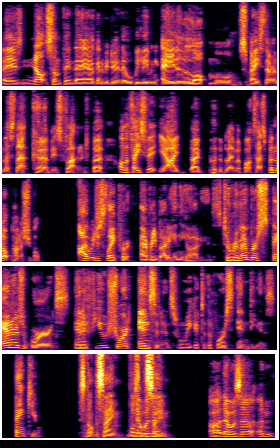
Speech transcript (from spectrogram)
is not something they are going to be doing. They will be leaving a lot more space there unless that curb is flattened. But on the face of it, yeah, I, I put the blame at Bottas, but not punishable. I would just like for everybody in the audience to remember Spanner's words in a few short incidents when we get to the Force Indias. Thank you. It's not the same. Wasn't was the same. An, uh, there was a an,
